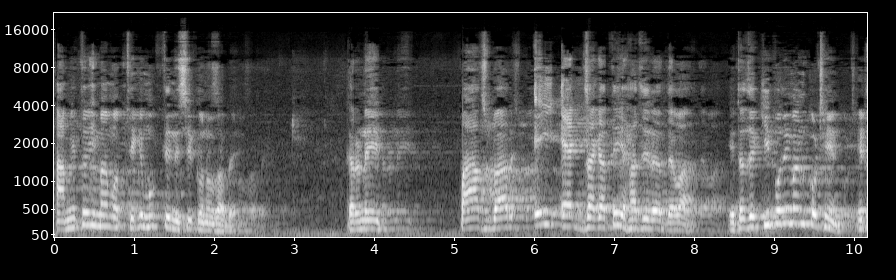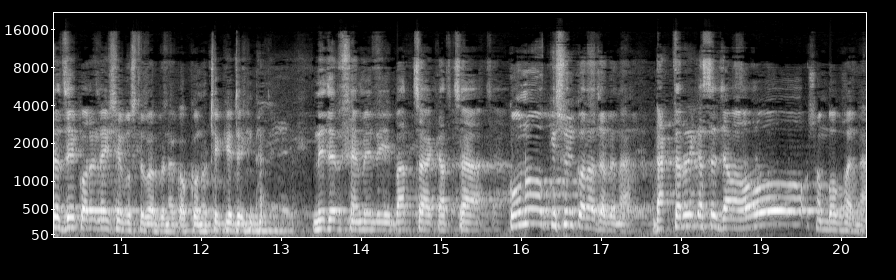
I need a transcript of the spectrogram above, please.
আমি তো ইমামত থেকে মুক্তি নিছি কোনোভাবে। কারণ এই পাঁচবার এই এক জায়গাতেই হাজিরা দেওয়া, এটা যে কি পরিমাণ কঠিন, এটা যে করে নাই সে বুঝতে পারবে না কখনো, ঠিক ঠিক না। নিজের ফ্যামিলি বাচ্চা, কাচ্চা, কোনো কিছুই করা যাবে না। ডাক্তারের কাছে যাওয়াও সম্ভব হয় না।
